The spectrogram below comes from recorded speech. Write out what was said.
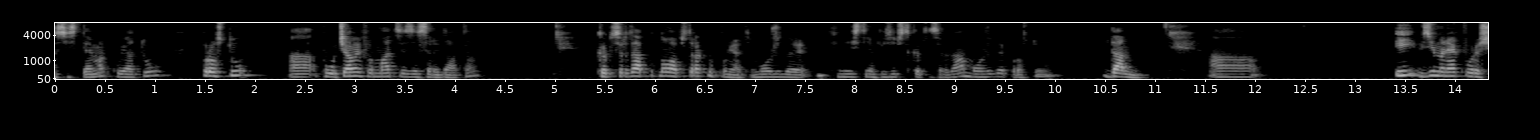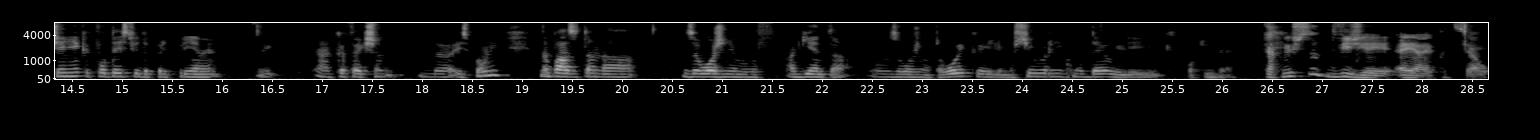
система, която просто а, получава информация за средата. Като среда под много абстрактно понятие. Може да е наистина физическата среда, може да е просто данни. А, и взима някакво решение какво действие да предприеме, нали, какъв екшен да изпълни на базата на заложения в агента заложената логика или машин learning модел или каквото и да е. Как ми ще се движи AI като цяло?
